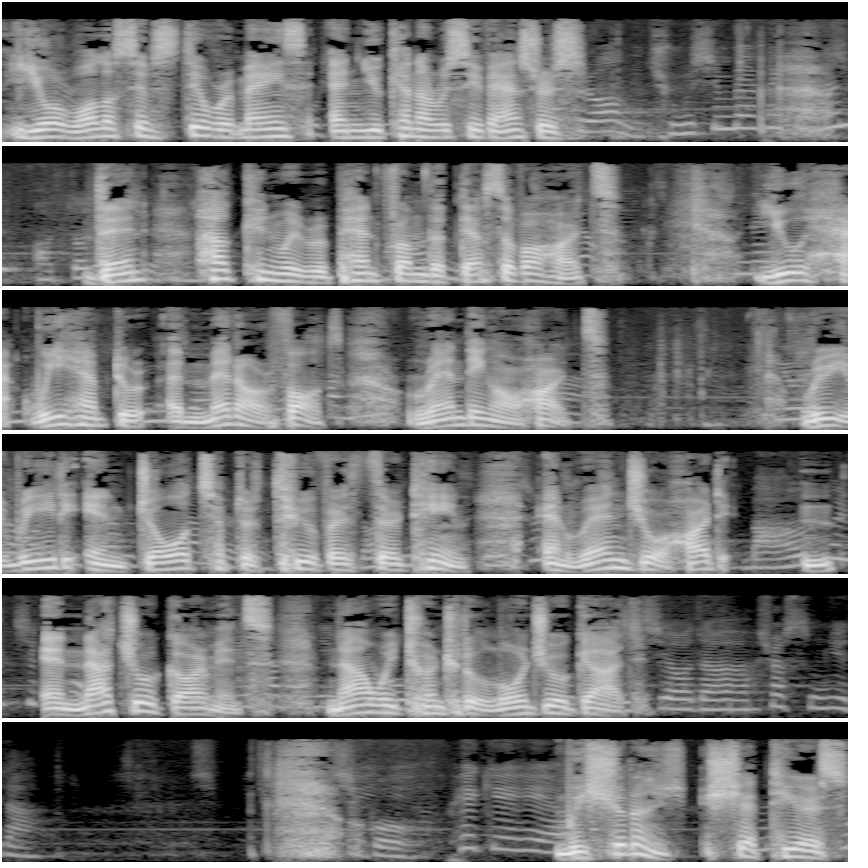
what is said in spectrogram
your wall of sin still remains and you cannot receive answers. Then, how can we repent from the depths of our hearts? Ha- we have to admit our faults, rending our hearts. We read in Joel chapter 2 verse 13, and rend your heart and not your garments. Now return to the Lord your God. We shouldn't shed tears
